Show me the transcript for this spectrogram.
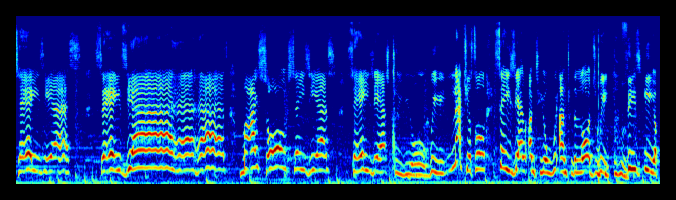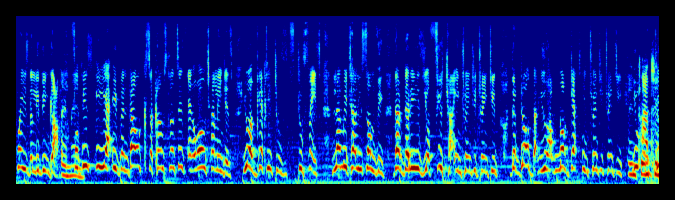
Says yes. Says yes. My soul says yes. Says yes to your will. Let your soul say yes unto your will, unto the Lord's mm-hmm, will. Mm-hmm. This year, praise the living God. Amen. For this year, even though circumstances and all challenges you are getting to to face, let me tell you something that there is your future in 2020. The doors that you have not get in 2020, In you are getting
